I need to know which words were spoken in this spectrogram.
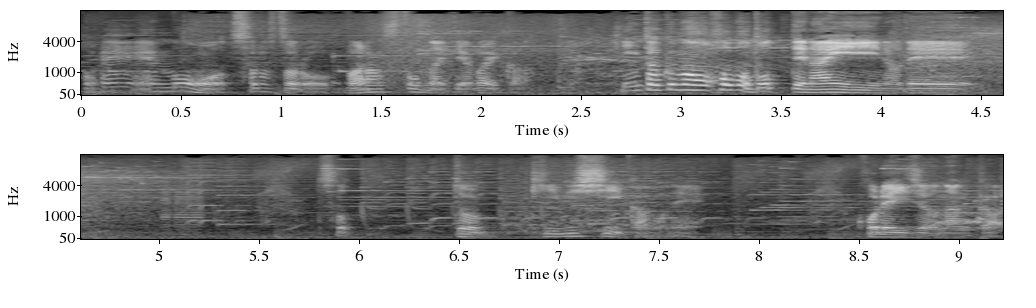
これもうそろそろバランス取んないとやばいか。金徳もほぼ取ってないので、ちょっと厳しいかもね。これ以上なんか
